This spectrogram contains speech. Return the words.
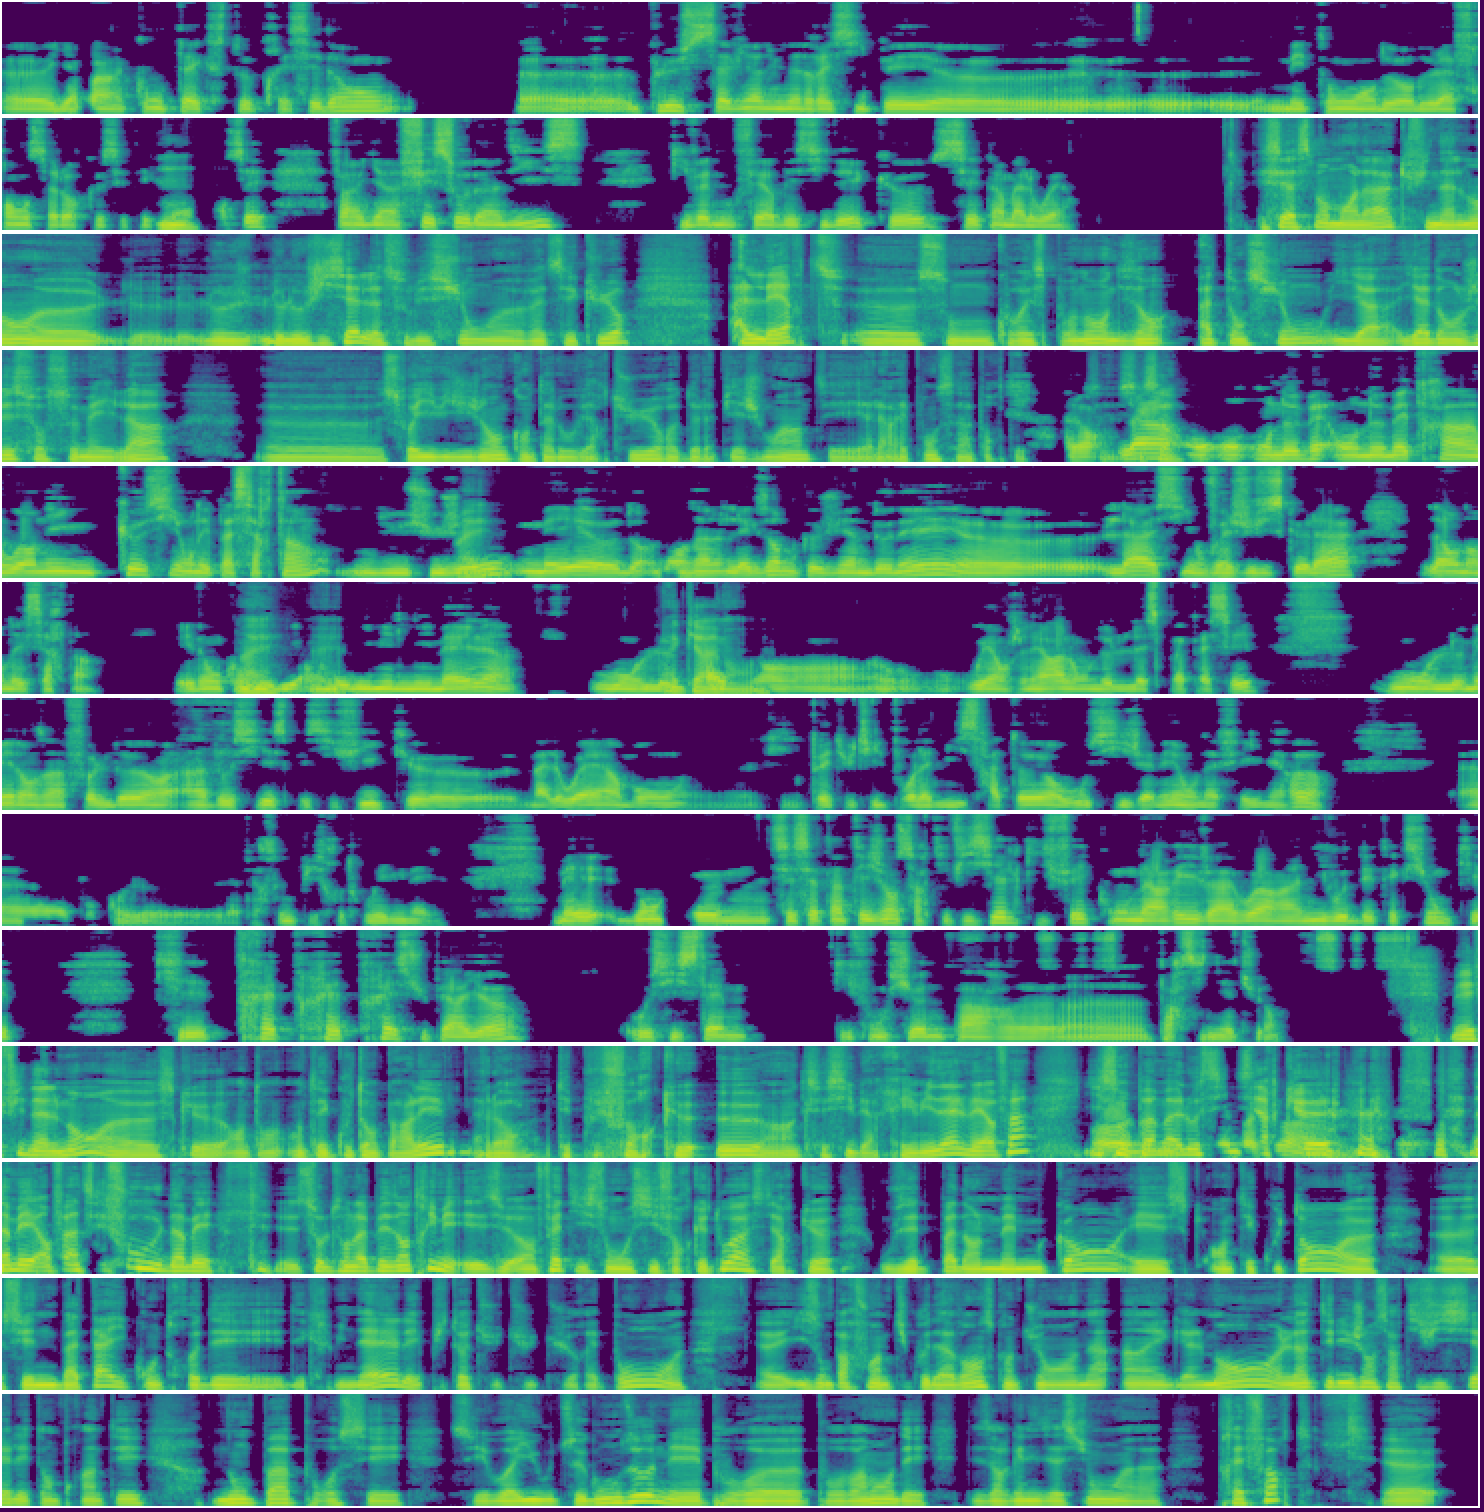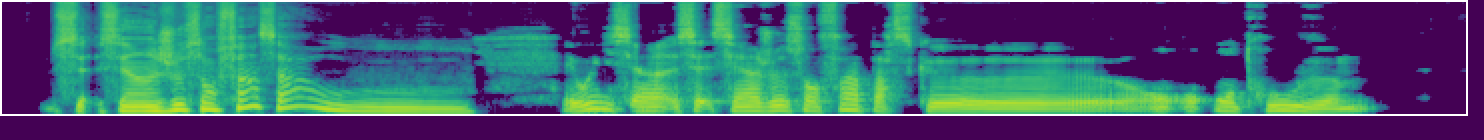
il n'y a pas un contexte précédent. plus ça vient d'une adresse IP, mettons en dehors de la France, alors que c'était mmh. français. Enfin, il y a un faisceau d'indices qui va nous faire décider que c'est un malware. Et c'est à ce moment-là que finalement euh, le, le, logiciel, la solution euh, VadSecure, alerte euh, son correspondant en disant attention, il y a, y a, danger sur ce mail-là. Euh, soyez vigilant quant à l'ouverture de la pièce jointe et à la réponse à apporter. Alors là, on, on, ne, on, ne, mettra un warning que si on n'est pas certain du sujet, mais dans, dans l'exemple que je viens de donner, là, si on va jusque là, on en est certain. Et donc, on, on élimine l'email ou on le ah, dans, oui, en général, on ne le laisse pas passer, ou on le met dans un folder, un dossier spécifique euh, malware, bon, qui peut être utile pour l'administrateur ou si jamais on a fait une erreur. Euh, pour que la personne puisse retrouver l'email. Mais donc euh, c'est cette intelligence artificielle qui fait qu'on arrive à avoir un niveau de détection qui est qui est très très très supérieur au système qui fonctionne par par signature. Mais finalement, euh, ce que, en, t'écoutant parler, alors t'es plus fort que eux, hein, que ces cybercriminels, mais enfin, ils sont pas mal aussi. Que... Hein. non mais enfin, c'est fou. Non mais euh, sur le ton de la plaisanterie, mais en fait, ils sont aussi forts que toi. C'est-à-dire que vous n'êtes pas dans le même camp et en t'écoutant, euh, c'est une bataille contre des, des, criminels et puis toi, tu, tu, tu réponds. ils ont parfois un petit coup d'avance quand tu en as un également. L'intelligence artificielle est empruntée non pas pour ces, ces voyous de seconde zone, mais pour, pour vraiment des, des organisations très fortes. Euh, c'est un jeu sans fin, ça ou? Et oui, c'est un, un, jeu sans fin parce que euh, on, on, trouve,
